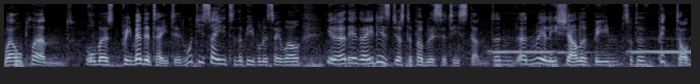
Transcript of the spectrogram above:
well planned, almost premeditated. What do you say to the people who say, well, you know, at the end of the day, it is just a publicity stunt and, and really Shell have been sort of picked on?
